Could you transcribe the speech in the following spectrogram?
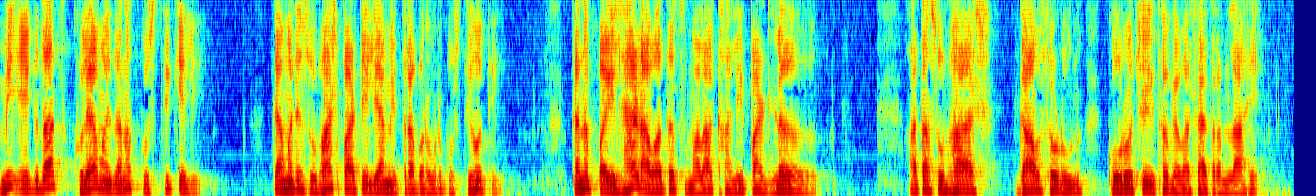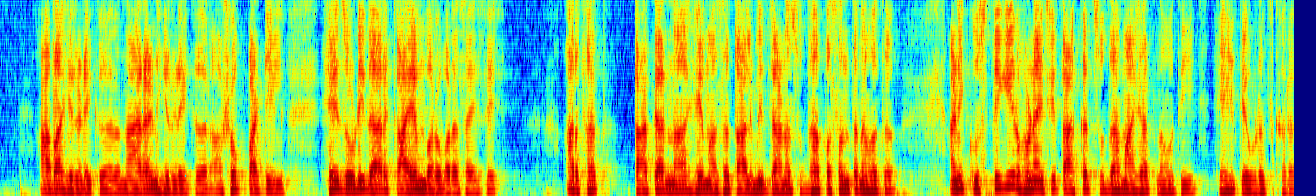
मी एकदाच खुल्या मैदानात कुस्ती केली. त्यामध्ये सुभाष पाटील या मित्राबरोबर कुस्ती होती. त्यानं पहिल्या डावातच मला खाली पाडलं. आता सुभाष गाव सोडून कोरोची इथं व्यवसायात रमला आहे. आबा हिरडेकर नारायण हिरडेकर अशोक पाटील हे जोडीदार कायम बरोबर असायचे. अर्थात तात्यांना हे माझं तालमीत जाणं सुद्धा पसंत नव्हतं आणि कुस्तीगीर होण्याची ताकद सुद्धा माझ्यात नव्हती हेही तेवढंच खरं.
